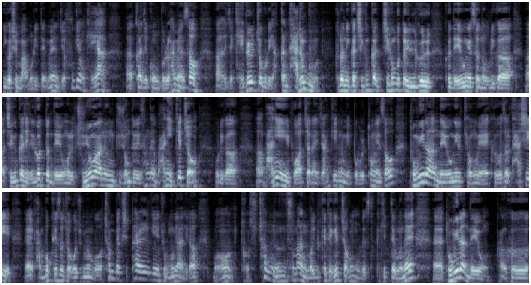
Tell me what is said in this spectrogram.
이것이 마무리되면 이제 후견 계약까지 공부를 하면서 아 이제 개별적으로 약간 다른 부분 그러니까 지금까지 지금부터 읽을 그 내용에서는 우리가 아, 지금까지 읽었던 내용을 준용하는 규정들이 상당히 많이 있겠죠. 우리가 아, 많이 보았잖아요. 이제 함께 있는 민법을 통해서 동일한 내용일 경우에 그것을 다시 반복해서 적어주면 뭐 1118개의 조문이 아니라 뭐 수천 수만 뭐 이렇게 되겠죠. 그래서 그렇기 때문에 동일한 내용 아, 그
